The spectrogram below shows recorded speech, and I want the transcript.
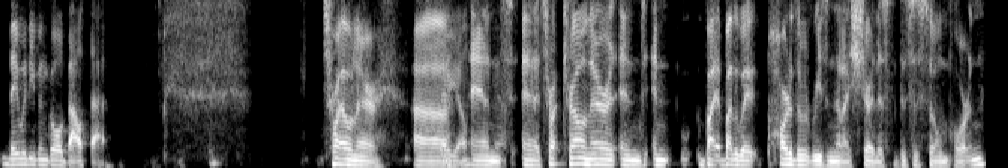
they would even go about that trial and error uh, and yeah. uh, tri- trial and error and and by by the way part of the reason that i share this that this is so important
